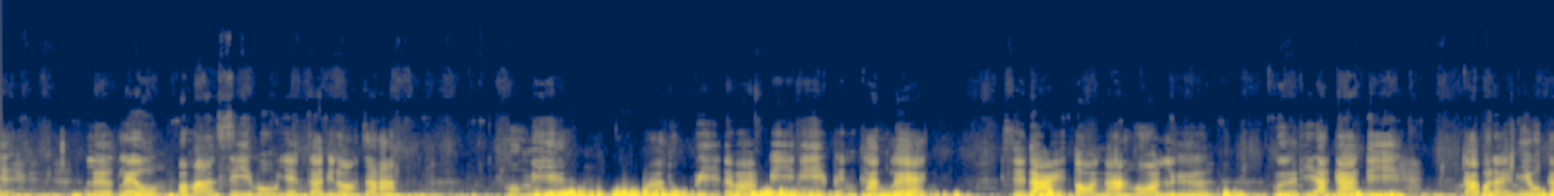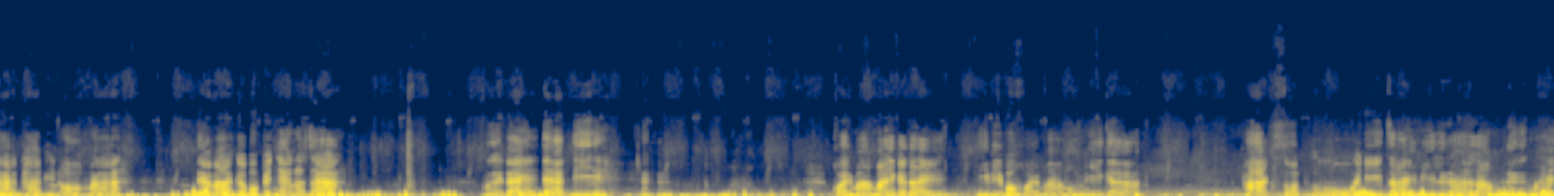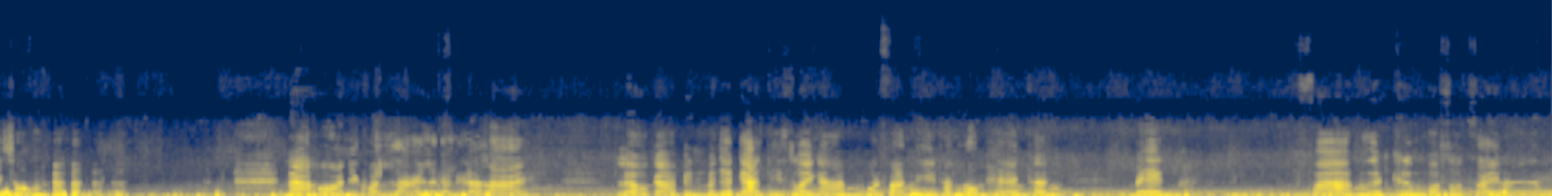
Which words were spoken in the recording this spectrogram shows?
เลิกเร็วประมาณสี่โมงเย็นจ้ะพี่น้องจ้ะมองนี่มาทุกปีแต่ว่าปีนี้เป็นครั้งแรก เสียดายตอนหน้าห้อนหรือมือที่อากาศดีกาบ่ไดมีโอกาสพาพี่น้องมาแต่ว่ากับบ่เป็นหยังเนาะจ้ะมือใดแดดดีคอยมาไม่ก็ได้ ทีวีบ่ค่อยมาหมองนี้ก็ภาคสดอู้ดีใจมีเรือลำหนึ่งมาให้ชม นาฮอนนี่คนหลายแล้วก็เรือหลาย แล้วก็เป็นบรรยากาศที่สวยงามมูดฟังนี่ทั้งลมแห้งทั้งเมฆฟ้ามืดครึมบ่สดใสเลย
